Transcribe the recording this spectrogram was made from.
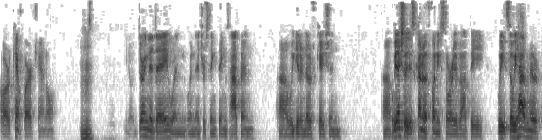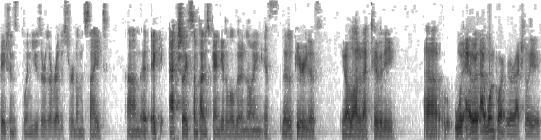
our campfire channel. Mm-hmm. You know, during the day when when interesting things happen, uh, we get a notification. Uh, we actually, it's kind of a funny story about the we so we have notifications when users are registered on the site um, it, it, actually sometimes can get a little bit annoying if there's a period of, you know, a lot of activity. Uh, we, at one point we were actually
